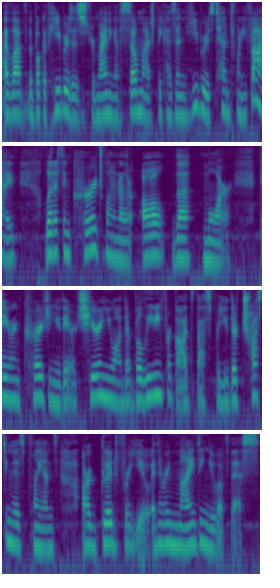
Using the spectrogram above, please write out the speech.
I love the book of Hebrews is just reminding us so much because in Hebrews 10:25, let us encourage one another all the more. They are encouraging you, they are cheering you on, they're believing for God's best for you. They're trusting that his plans are good for you and they're reminding you of this.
